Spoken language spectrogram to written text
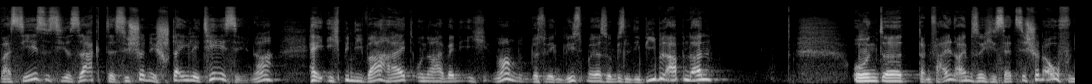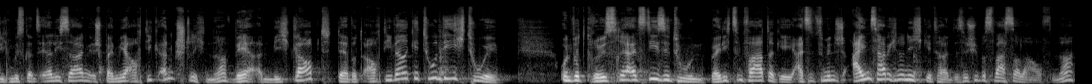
Was Jesus hier sagt, das ist schon eine steile These. Ne? Hey, ich bin die Wahrheit und nachher, wenn ich, ne, deswegen liest man ja so ein bisschen die Bibel ab und an. Und äh, dann fallen einem solche Sätze schon auf. Und ich muss ganz ehrlich sagen, ist bei mir auch dick angestrichen. Ne? Wer an mich glaubt, der wird auch die Werke tun, die ich tue und wird größere als diese tun, weil ich zum Vater gehe. Also zumindest eins habe ich noch nicht getan, das ist übers Wasser laufen. Ne?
